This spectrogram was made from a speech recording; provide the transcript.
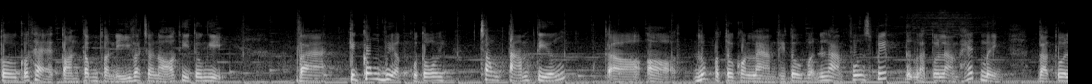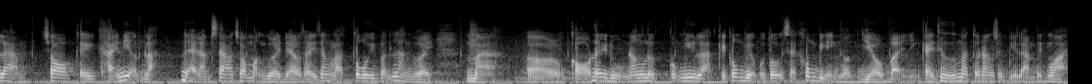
tôi có thể toàn tâm toàn ý vào cho nó thì tôi nghỉ. Và cái công việc của tôi trong 8 tiếng ở, ở lúc mà tôi còn làm thì tôi vẫn làm full speed tức là tôi làm hết mình và tôi làm cho cái khái niệm là để làm sao cho mọi người đều thấy rằng là tôi vẫn là người mà uh, có đầy đủ năng lực cũng như là cái công việc của tôi sẽ không bị ảnh hưởng nhiều bởi những cái thứ mà tôi đang chuẩn bị làm bên ngoài.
